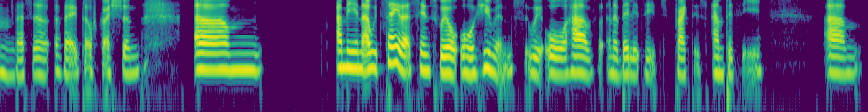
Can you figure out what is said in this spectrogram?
Mm, that's a, a, very tough question. Um, I mean, I would say that since we're all humans, we all have an ability to practice empathy. Um,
